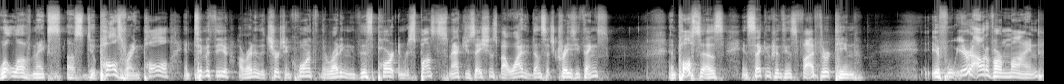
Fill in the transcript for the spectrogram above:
what love makes us do. Paul's writing. Paul and Timothy are writing the church in Corinth. They're writing this part in response to some accusations about why they've done such crazy things. And Paul says in 2 Corinthians 5:13, if we're out of our mind,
